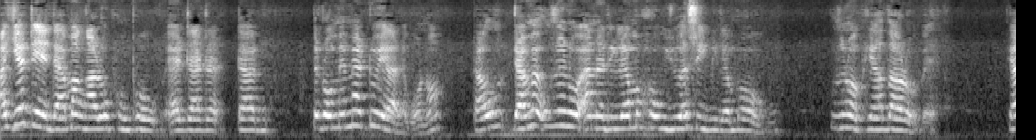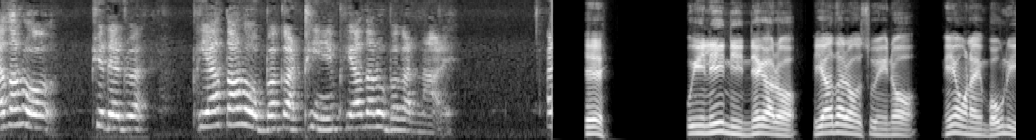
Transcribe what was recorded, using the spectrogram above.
အရက်တင်ဒါမှငါတို့ဖုံဖုံအဲဒါဒါဒါတော်တော်များများတွေ့ရတယ်ပေါ့နော်ဒါဥဒါမဲ့ဦးစင်းတို့ NLD လည်းမဟုတ် USCB လည်းမဟုတ်ဘူးဦးစင်းတို့ဖျားသားတော့ပဲဖျားသားတော့ဖြစ်တဲ့အတွက်ဖျားသားတော့ဘက်ကထင်ရင်ဖျားသားတော့ဘက်ကနာတယ်ကဲဝင်လေးအနေနဲ့ကတော့ဘုရားသားတော်ဆိုရင်တော့မင်းအောင်နိုင်ဘုံတွေ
